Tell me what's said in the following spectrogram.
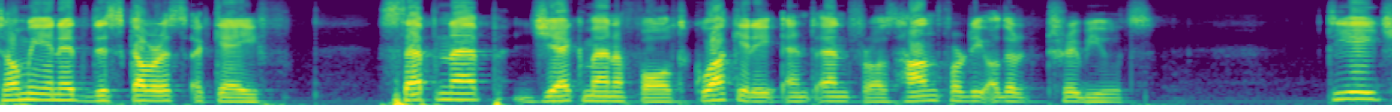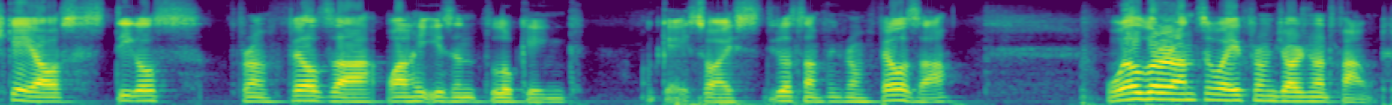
TommyInnit discovers a cave. Sapnap, Jack Manifold, Quackity, and Antfrost hunt for the other tributes. TH Chaos steals from Philza while he isn't looking. Okay, so I steal something from Philza. Wilbur runs away from George Not Found.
